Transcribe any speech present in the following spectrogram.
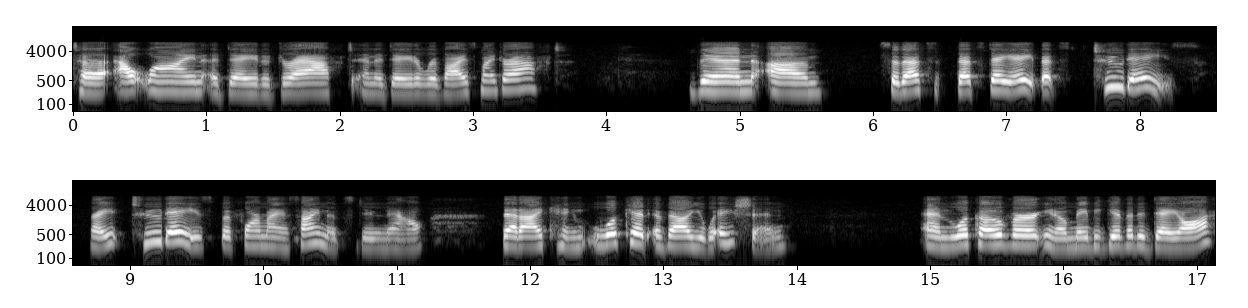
to outline, a day to draft, and a day to revise my draft then um, so that's that's day eight. That's two days, right? Two days before my assignment's due now that I can look at evaluation and look over, you know, maybe give it a day off.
